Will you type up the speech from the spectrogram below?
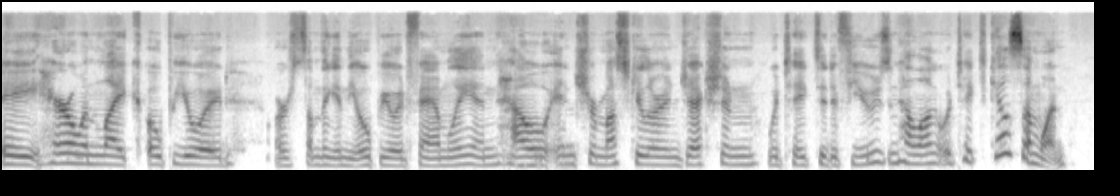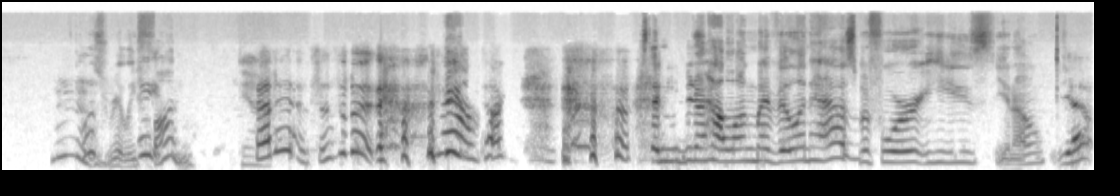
a heroin like opioid or something in the opioid family and how intramuscular injection would take to diffuse and how long it would take to kill someone. It was Hmm, really neat. fun. That is, isn't it? Yeah. I need to know how long my villain has before he's, you know, yeah.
